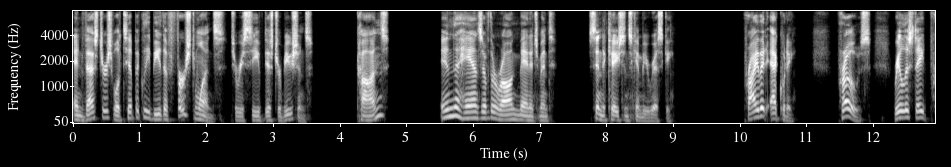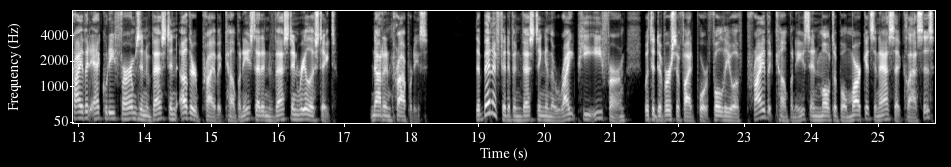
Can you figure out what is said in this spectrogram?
investors will typically be the first ones to receive distributions. Cons? In the hands of the wrong management, syndications can be risky. Private equity. Pros Real estate private equity firms invest in other private companies that invest in real estate, not in properties. The benefit of investing in the right PE firm with a diversified portfolio of private companies in multiple markets and asset classes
